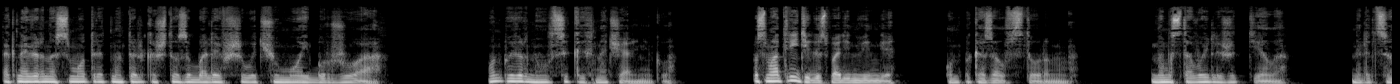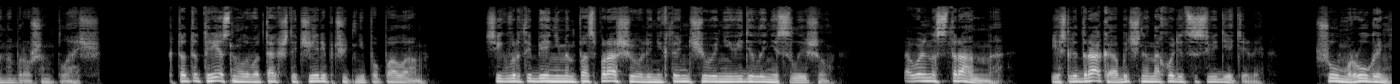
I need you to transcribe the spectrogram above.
Так, наверное, смотрят на только что заболевшего чумой буржуа. Он повернулся к их начальнику. «Посмотрите, господин Винге!» Он показал в сторону. На мостовой лежит тело. На лицо наброшен плащ. Кто-то треснул его так, что череп чуть не пополам. Сигвард и Бенjamin поспрашивали, никто ничего не видел и не слышал. Довольно странно. Если драка, обычно находятся свидетели. Шум, ругань,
